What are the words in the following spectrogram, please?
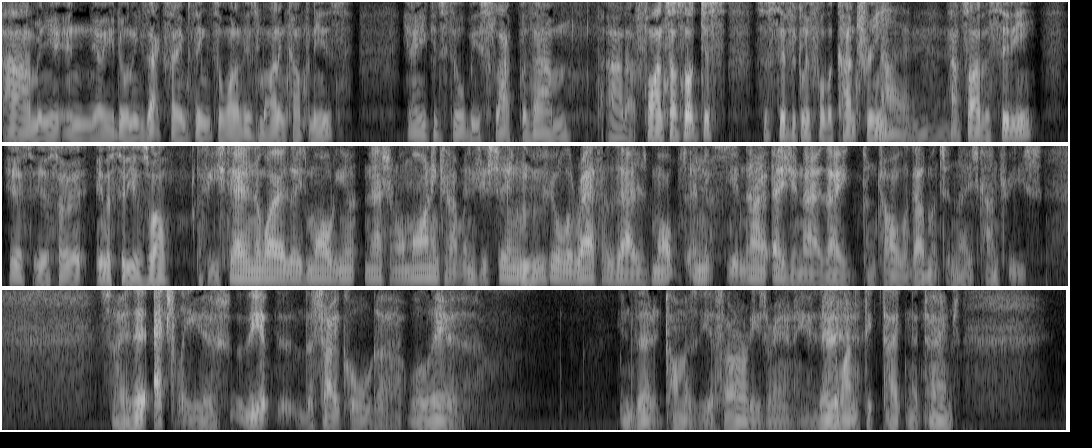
um, and you and you know you're doing the exact same thing to one of these mining companies, you know you could still be slapped with um uh, that fine. So it's not just specifically for the country. No. outside the city. Yes, yeah. So in a city as well. If you stand in the way of these multinational mining companies, you soon feel the wrath of those mobs. And Yes. you know, as you know, they control the governments in these countries. So they're actually uh, the the so-called uh, well, they're inverted commas the authorities around here. They're the ones dictating the terms.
